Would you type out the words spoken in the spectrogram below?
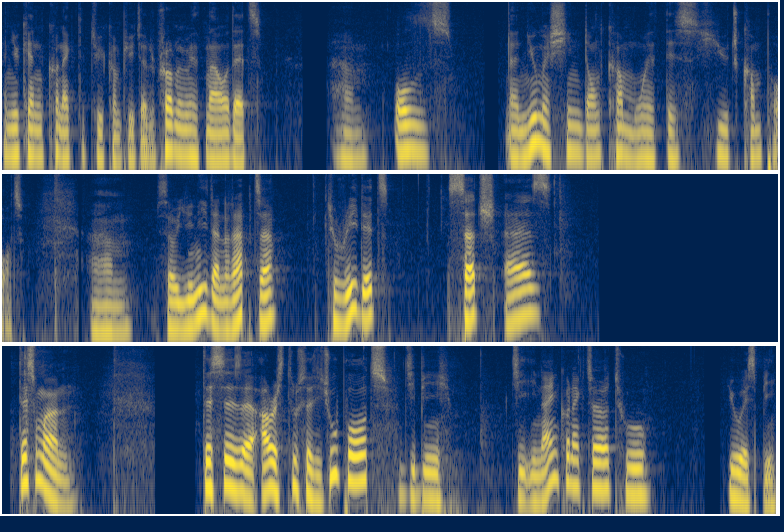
and you can connect it to your computer. The problem is now that um, old a new machine don't come with this huge COM port. Um, so you need an adapter to read it such as this one. This is a RS-232 port, DB DE9 connector to USB.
